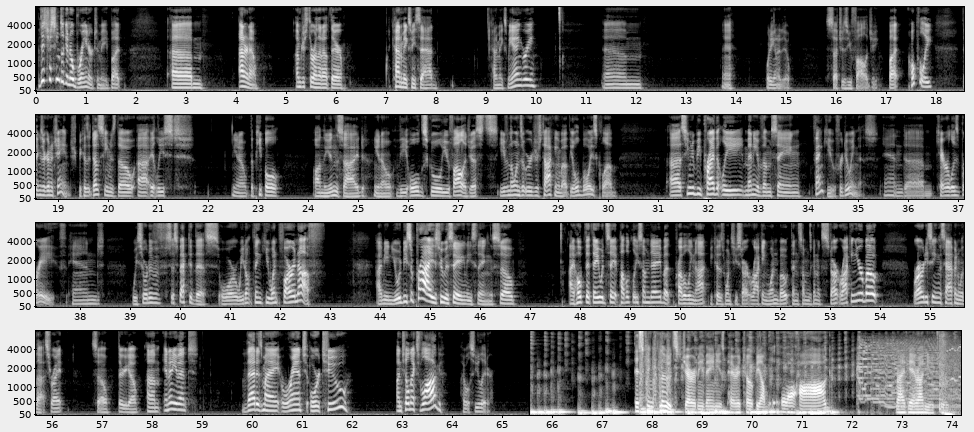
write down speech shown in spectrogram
This just seems like a no-brainer to me, but um, I don't know. I'm just throwing that out there. It kind of makes me sad. Kind of makes me angry. Um, eh, what are you to do? Such as ufology. But hopefully things are going to change because it does seem as though, uh, at least, you know, the people on the inside, you know, the old school ufologists, even the ones that we were just talking about, the old boys club, uh, seem to be privately, many of them saying, thank you for doing this. And um, Carol is brave. And we sort of suspected this, or we don't think you went far enough. I mean, you would be surprised who is saying these things. So I hope that they would say it publicly someday, but probably not, because once you start rocking one boat, then someone's going to start rocking your boat. We're already seeing this happen with us, right? So there you go. Um, in any event, that is my rant or two. Until next vlog. I will see you later. This concludes Jeremy Vaeni's Paratopia vlog right here on YouTube.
